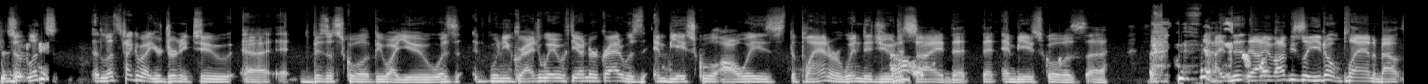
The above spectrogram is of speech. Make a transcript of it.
It's So okay. let's let's talk about your journey to uh, business school at BYU. Was when you graduated with the undergrad, was MBA school always the plan, or when did you No. decide that that MBA school was? Uh, I, I- obviously, you don't plan about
